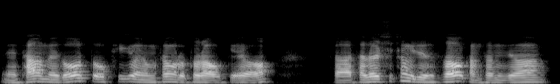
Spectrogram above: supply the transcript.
네, 다음에도 또 피규어 영상으로 돌아올게요. 자, 다들 시청해주셔서 감사합니다.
